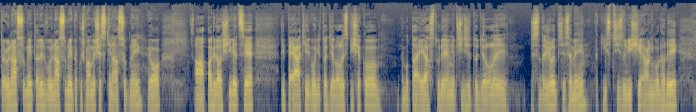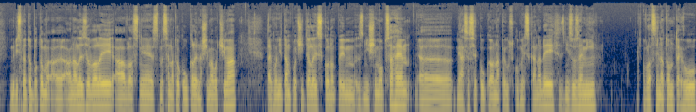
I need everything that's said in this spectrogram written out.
trojnásobný, tady dvojnásobný, tak už máme šestinásobný, jo. A pak další věc je, ty PAti, oni to dělali spíš jako, nebo ta EIA studie, mně přijde, že to dělali, že se drželi při zemi, taký střízlivější reální odhady. My, když jsme to potom eh, analyzovali a vlastně jsme se na to koukali našima očima, tak oni tam počítali s konopím s nižším obsahem. Eh, já jsem se koukal na průzkumy z Kanady, z Nizozemí. Vlastně na tom trhu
